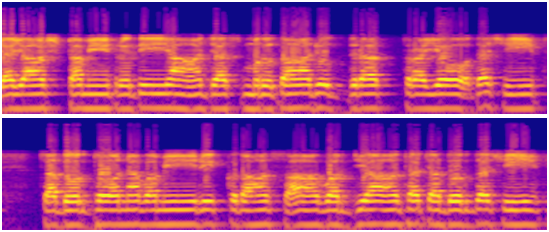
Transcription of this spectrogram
जयाष्टमी तृतीया च स्मृता रुद्रत्रयोदशी। चतुर्धो नवमीरिक्ता सा वर्ज्याथ चतुर्दशी।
